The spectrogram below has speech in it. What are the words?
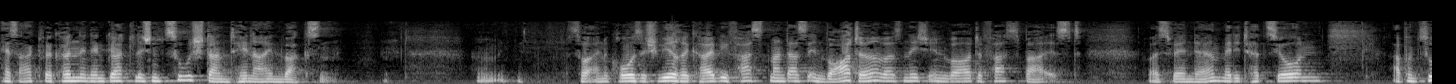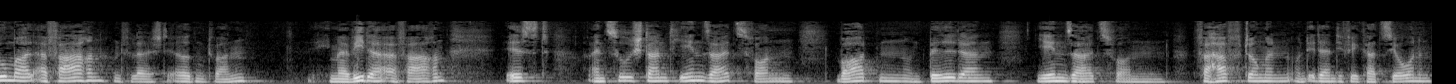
Er sagt, wir können in den göttlichen Zustand hineinwachsen. So eine große Schwierigkeit, wie fasst man das in Worte, was nicht in Worte fassbar ist? Was wir in der Meditation ab und zu mal erfahren und vielleicht irgendwann immer wieder erfahren, ist ein Zustand jenseits von Worten und Bildern, jenseits von Verhaftungen und Identifikationen,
